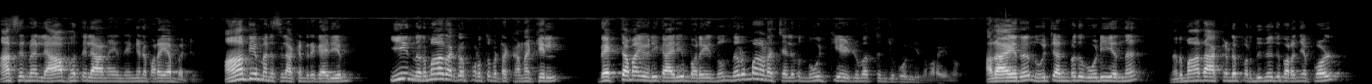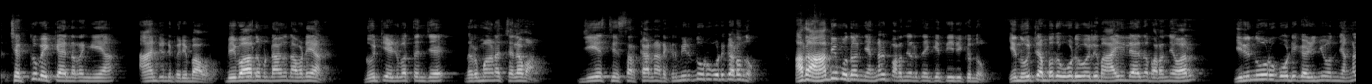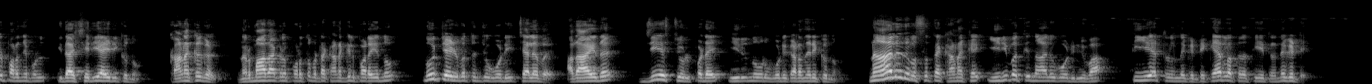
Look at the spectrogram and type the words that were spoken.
ആ സിനിമ ലാഭത്തിലാണ് എന്ന് എങ്ങനെ പറയാൻ പറ്റും? ആദ്യം മനസ്സിലാക്കേണ്ട ഒരു കാര്യം ഈ നിർമ്മാതാക്കൾ പുറത്തുവിട്ട കണക്കിൽ വ്യക്തമായ ഒരു കാര്യം പറയുന്നു. നിർമ്മാണ ചെലവ് നൂറ്റി കോടി എന്ന് പറയുന്നു. അതായത് നൂറ്റി അൻപത് കോടി എന്ന് നിർമ്മാതാക്കളുടെ പ്രതിനിധി പറഞ്ഞപ്പോൾ ചെക്ക് വയ്ക്കാൻ ഇറങ്ങിയ ആന്റണി പെരുമ്പാവൂർ. വിവാദമുണ്ടാകുന്ന അവിടെയാണ്. നൂറ്റി എഴുപത്തഞ്ച് നിർമ്മാണ ചെലവാണ്. ജി എസ് ടി സർക്കാരിന് അടക്കണം ഇരുന്നൂറ് കോടി കടന്നു. അത് ആദ്യം മുതൽ ഞങ്ങൾ പറഞ്ഞിടത്തേക്ക് എത്തിയിരിക്കുന്നു. ഈ നൂറ്റമ്പത് കോടി പോലും ആയില്ല എന്ന് പറഞ്ഞവർ ഇരുന്നൂറ് കോടി കഴിഞ്ഞു എന്ന് ഞങ്ങൾ പറഞ്ഞപ്പോൾ ഇതാ ശരിയായിരിക്കുന്നു. കണക്കുകൾ നിർമ്മാതാക്കൾ പുറത്തുവിട്ട കണക്കിൽ പറയുന്നു. നൂറ്റി എഴുപത്തഞ്ച് കോടി ചെലവ്. അതായത് ജി എസ് ടി ഉൾപ്പെടെ ഇരുന്നൂറ് കോടി കടന്നിരിക്കുന്നു. നാല് ദിവസത്തെ കണക്ക് ഇരുപത്തിനാല് കോടി രൂപ തിയേറ്ററിൽ നിന്ന് കിട്ടി. കേരളത്തിലെ തിയേറ്ററിൽ നിന്ന് കിട്ടി.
